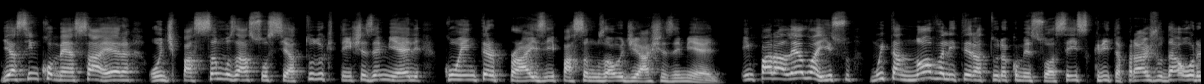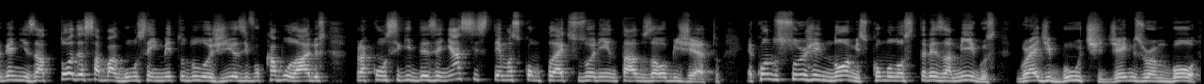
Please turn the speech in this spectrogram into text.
E assim começa a era onde passamos a associar tudo que tem XML com Enterprise e passamos a odiar XML. Em paralelo a isso, muita nova literatura começou a ser escrita para ajudar a organizar toda essa bagunça em metodologias e vocabulários para conseguir desenhar sistemas complexos orientados a objeto. É quando surgem nomes como Los Três Amigos, Greg Butch, James Rambo,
